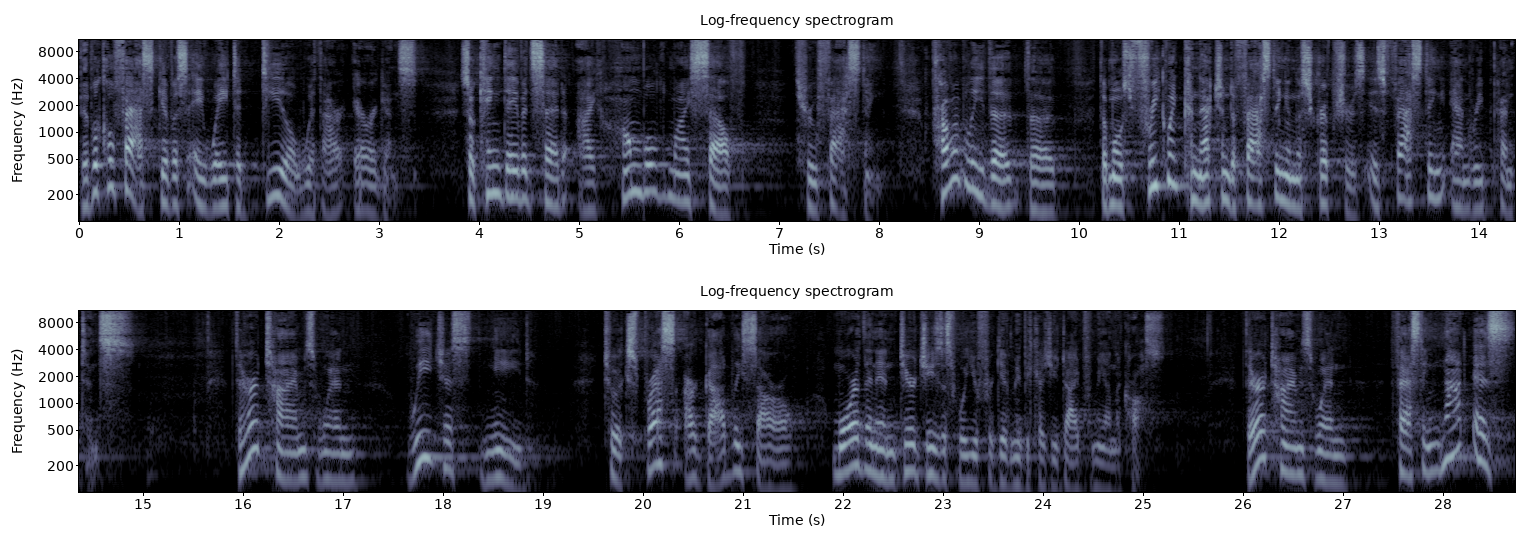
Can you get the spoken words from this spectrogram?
Biblical fasts give us a way to deal with our arrogance. So King David said, I humbled myself through fasting. Probably the, the, the most frequent connection to fasting in the scriptures is fasting and repentance. There are times when we just need to express our godly sorrow more than in, Dear Jesus, will you forgive me because you died for me on the cross? There are times when fasting not as,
